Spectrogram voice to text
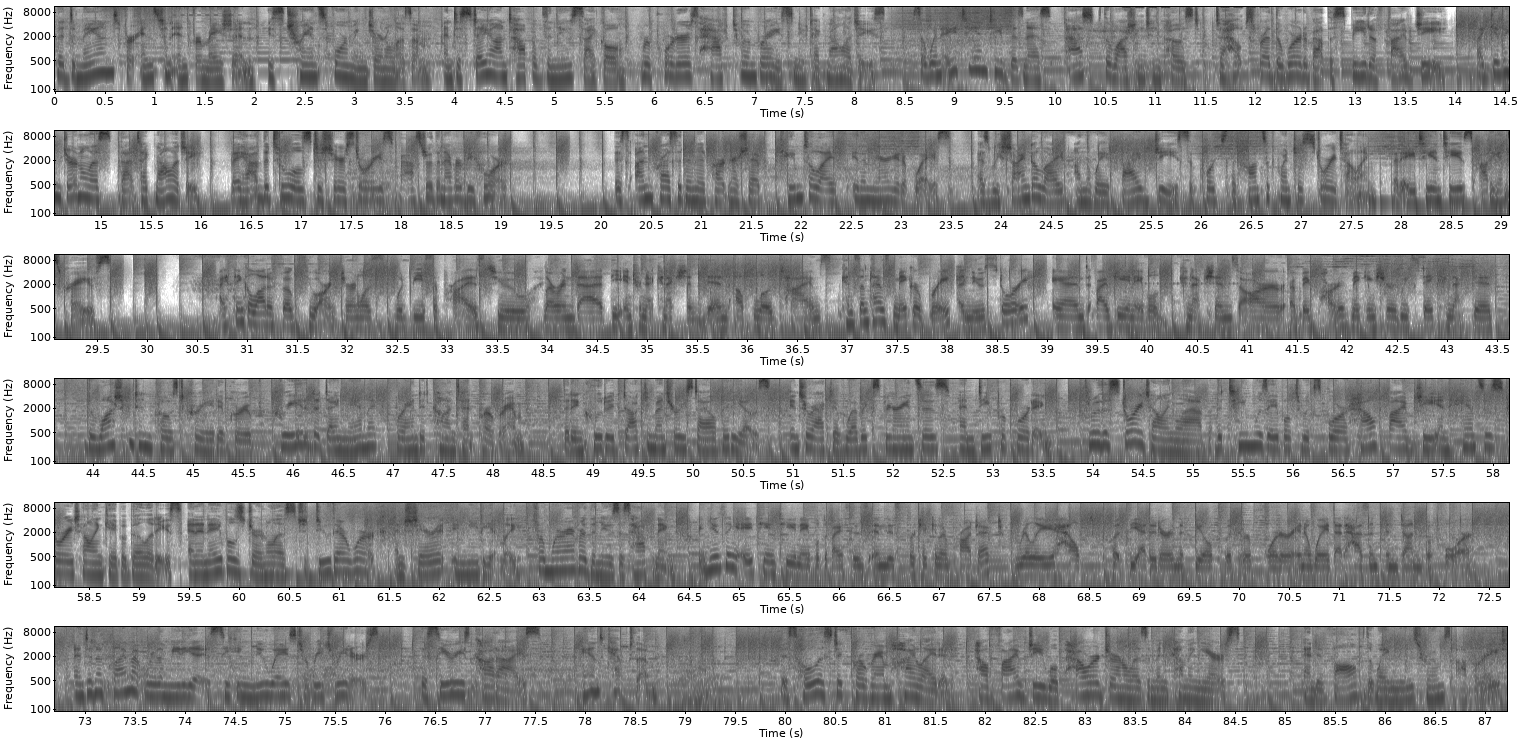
The demand for instant information is transforming journalism, and to stay on top of the news cycle, reporters have to embrace new technologies. So when AT&T Business asked the Washington Post to help spread the word about the speed of 5G by giving journalists that technology, they had the tools to share stories faster than ever before. This unprecedented partnership came to life in a myriad of ways as we shined a light on the way 5G supports the consequential storytelling that AT&T's audience craves. I think a lot of folks who aren't journalists would be surprised to learn that the internet connection and upload times can sometimes make or break a news story. And 5G-enabled connections are a big part of making sure we stay connected the Washington Post Creative Group created a dynamic branded content program that included documentary style videos, interactive web experiences, and deep reporting. Through the Storytelling Lab, the team was able to explore how 5G enhances storytelling capabilities and enables journalists to do their work and share it immediately from wherever the news is happening. Using AT&T enabled devices in this particular project really helped put the editor in the field with the reporter in a way that hasn't been done before. And in a climate where the media is seeking new ways to reach readers, the series caught eyes and kept them. This holistic program highlighted how 5G will power journalism in coming years and evolve the way newsrooms operate.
